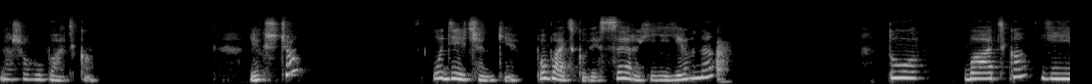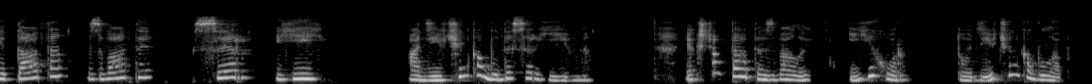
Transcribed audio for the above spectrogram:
нашого батька. Якщо у дівчинки по батькові Сергіївна, то батька її тата звати Сергій а дівчинка буде Сергіївна. Якщо б тата звали Ігор, то дівчинка була б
